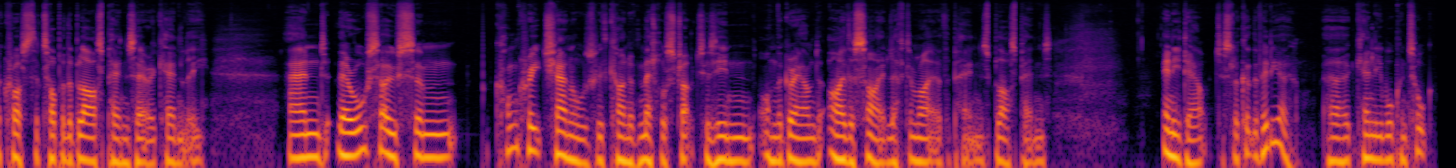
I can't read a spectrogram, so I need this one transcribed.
across the top of the blast pens there at Kenley and there are also some concrete channels with kind of metal structures in on the ground either side left and right of the pens blast pens any doubt just look at the video uh, Kenley walk and talk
